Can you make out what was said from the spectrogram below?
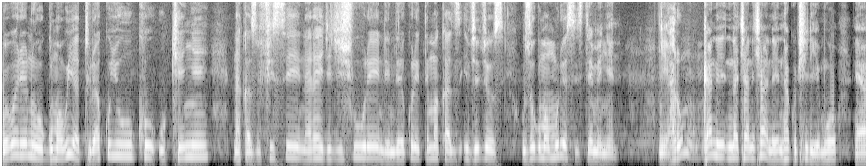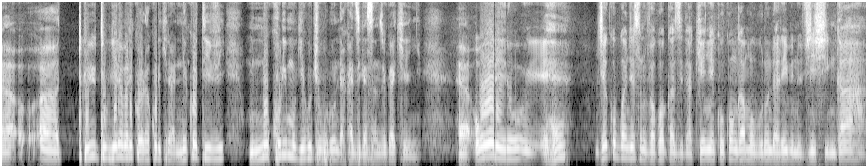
Wewe rero nuwoguma wiyatura ko yuko ukenye nakazi ufise narahejeje ishure ndendere ko leta akazi ivyo byose uzoguma muri iyo hari umuntu kandi na cyane cyane ntaguciriyemwo twi- tubwire bariko barakurikirana. Niko tv no kuri mu gihugu cy'u Burundi akazi gasanzwe gakenye. Eh, wowe rero ehe? Je ko bwanje sinuva ko akazi gakenye kuko ngaha mu Burundi hari ibintu vyinshi ngaha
